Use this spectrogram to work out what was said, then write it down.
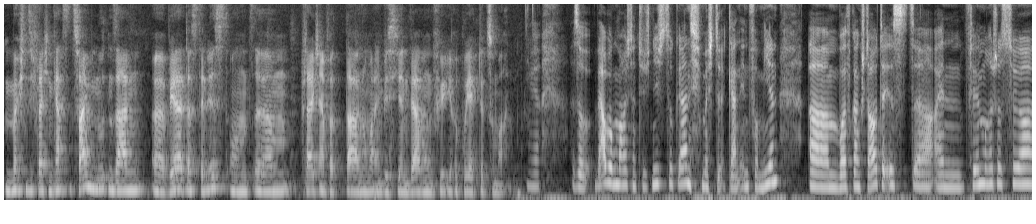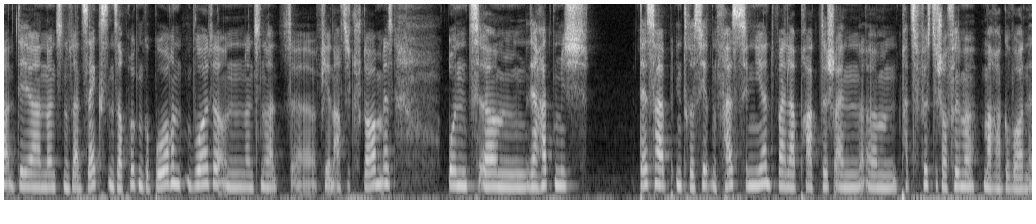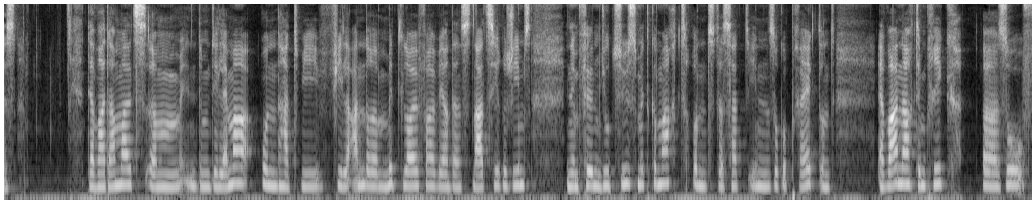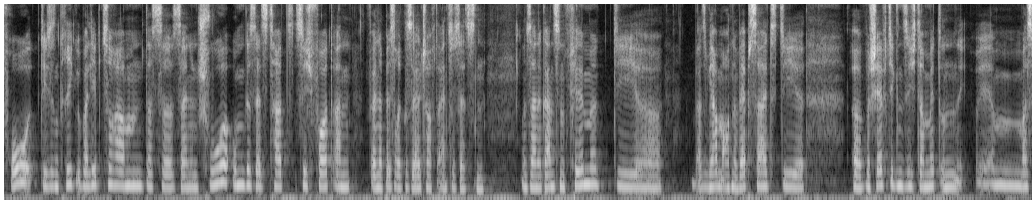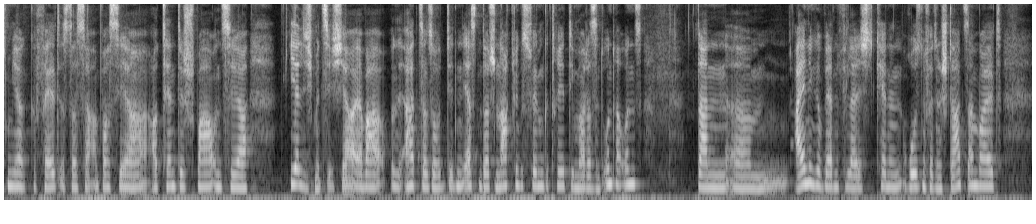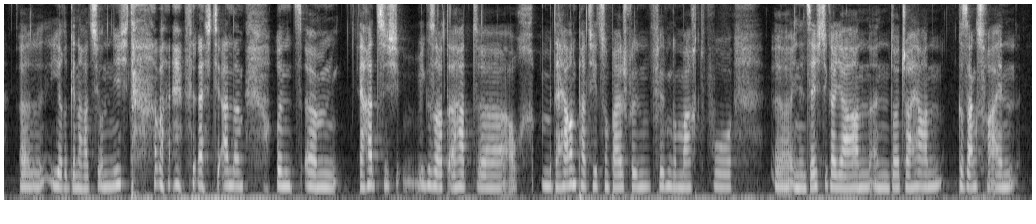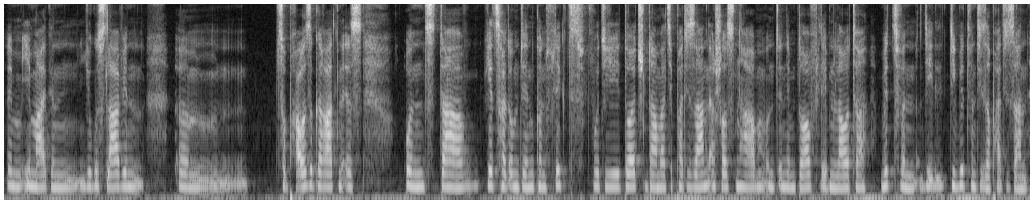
möchten Sie vielleicht in ganzen zwei Minuten sagen, äh, wer das denn ist und ähm, vielleicht einfach da nochmal ein bisschen Werbung für Ihre Projekte zu machen. Ja, also Werbung mache ich natürlich nicht so gern. Ich möchte gern informieren. Ähm, Wolfgang Staute ist äh, ein Filmregisseur, der 1906 in Saarbrücken geboren wurde und 1984 gestorben ist. Und ähm, der hat mich deshalb interessiert und fasziniert, weil er praktisch ein ähm, pazifistischer Filmemacher geworden ist. Der war damals ähm, in dem Dilemma und hat wie viele andere Mitläufer während des Nazi-Regimes in dem Film Jud Süß mitgemacht und das hat ihn so geprägt und er war nach dem Krieg äh, so froh, diesen Krieg überlebt zu haben, dass er seinen Schwur umgesetzt hat, sich fortan für eine bessere Gesellschaft einzusetzen. Und seine ganzen Filme, die, äh, also wir haben auch eine Website, die äh, beschäftigen sich damit und ähm, was mir gefällt, ist, dass er einfach sehr authentisch war und sehr ehrlich mit sich. Ja, er war, er hat also den ersten deutschen Nachkriegsfilm gedreht, Die Mörder sind unter uns. Dann ähm, einige werden vielleicht kennen Rosen für den Staatsanwalt, äh, ihre Generation nicht, aber vielleicht die anderen. Und ähm, er hat sich, wie gesagt, er hat äh, auch mit der Herrenpartie zum Beispiel einen Film gemacht, wo in den 60er Jahren ein deutscher Herrengesangsverein im ehemaligen Jugoslawien ähm, zur Pause geraten ist. Und da geht es halt um den Konflikt, wo die Deutschen damals die Partisanen erschossen haben und in dem Dorf leben lauter Witwen, die, die Witwen dieser Partisanen.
